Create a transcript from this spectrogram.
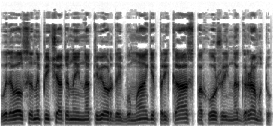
выдавался напечатанный на твердой бумаге приказ, похожий на грамоту.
